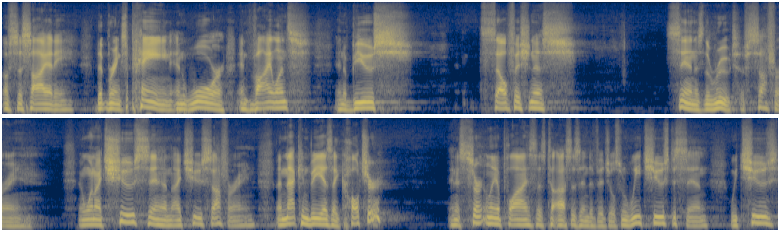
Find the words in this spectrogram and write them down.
of society that brings pain and war and violence and abuse, selfishness. Sin is the root of suffering. And when I choose sin, I choose suffering. And that can be as a culture, and it certainly applies as to us as individuals. When we choose to sin, we choose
